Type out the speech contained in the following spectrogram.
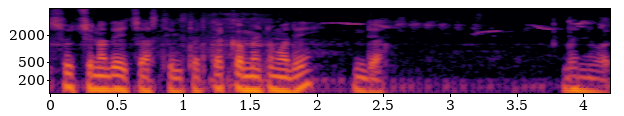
सूचना द्यायच्या असतील तर त्या कमेंटमध्ये द्या. धन्यवाद.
